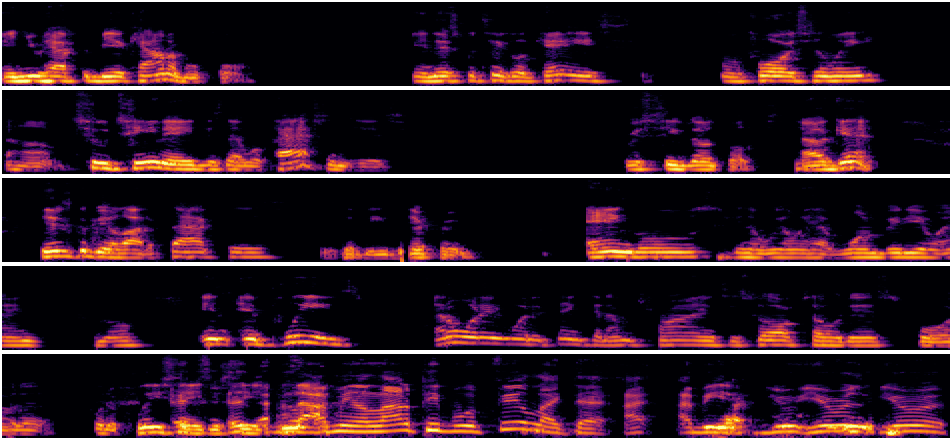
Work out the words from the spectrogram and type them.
and you have to be accountable for. In this particular case, unfortunately, um, two teenagers that were passengers received those bullets. Now, again, there's going to be a lot of factors. There's going to be different angles. You know, we only have one video angle. And, and please, I don't want anyone to think that I'm trying to soft toe this for the for the police it's, agency. It's, not, I mean, a lot of people would feel like that. I, I mean, yeah. you're you're you're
